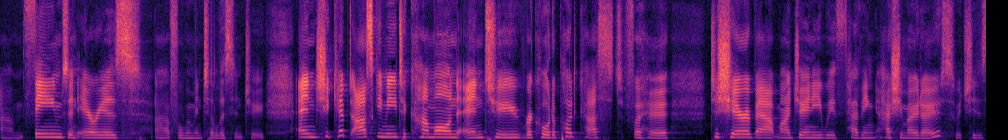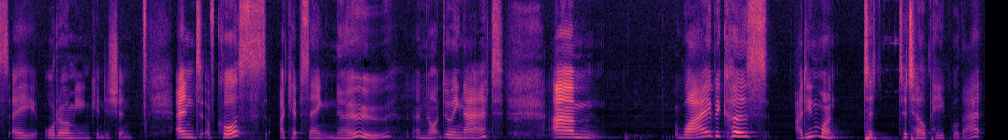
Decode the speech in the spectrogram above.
um, themes and areas uh, for women to listen to. And she kept asking me to come on and to record a podcast for her to share about my journey with having Hashimoto's, which is a autoimmune condition. And of course, I kept saying, no, I'm not doing that. Um, why? Because I didn't want to, to tell people that.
